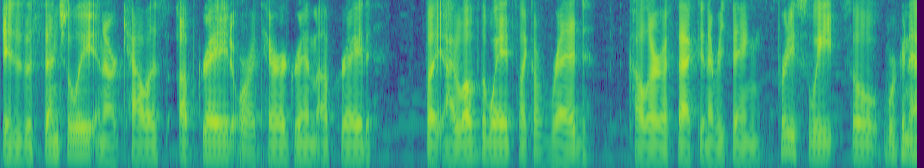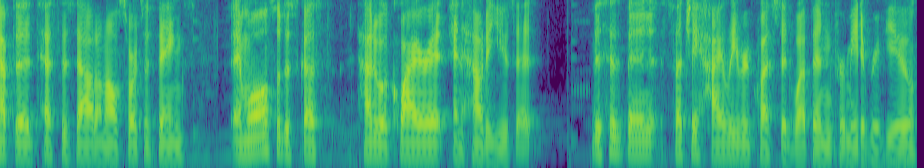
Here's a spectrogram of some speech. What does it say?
It is essentially an Arkhalis upgrade or a Terragrim upgrade, but I love the way it's like a red color effect and everything. Pretty sweet. So we're going to have to test this out on all sorts of things. And we'll also discuss how to acquire it and how to use it. This has been such a highly requested weapon for me to review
